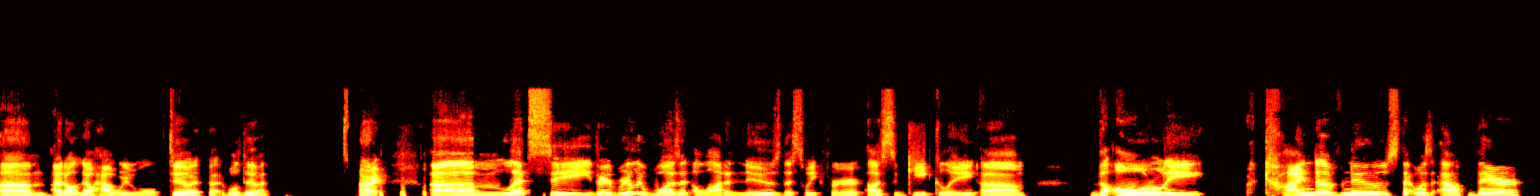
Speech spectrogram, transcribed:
Um, I don't know how we will do it, but we'll do it. All right. um, let's see. There really wasn't a lot of news this week for us geekly. Um, the only kind of news that was out there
